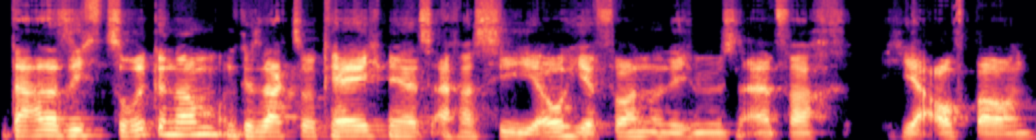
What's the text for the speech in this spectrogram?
da hat er sich zurückgenommen und gesagt, okay, ich bin jetzt einfach CEO hiervon und ich müssen einfach hier aufbauen.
